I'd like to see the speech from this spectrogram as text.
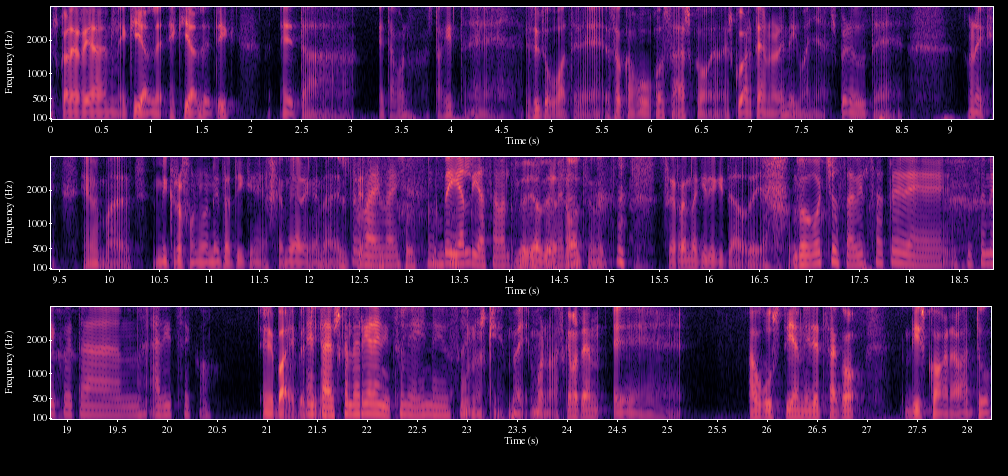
Euskal Herriaren ekialde, ekialdetik, eta, eta, bueno, ez dakit, e, ez ditugu bat ere, ez daukagu gauza asko esku artean oraindik, baina espero dute, honek, e, ba, mikrofono honetatik eh, jendearen gana heltzen. Bai, bai. Deialdia zabaltzen duzu, Deialdia zabaltzen dut. Zerrendak irekita daude ja. Gogotxo zabiltzate e, zuzenekoetan aritzeko. E, bai, beti. Eta Euskal Herriaren itzuli egin nahi duzu. Noski, bai. Bueno, azken batean, e, hau guztia niretzako diskoa grabatu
